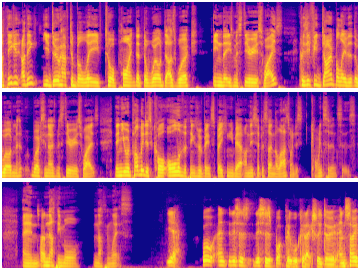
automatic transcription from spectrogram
I think, I think you do have to believe to a point that the world does work in these mysterious ways. Because if you don't believe that the world m- works in those mysterious ways, then you would probably just call all of the things we've been speaking about on this episode and the last one just coincidences and Totally. nothing more, nothing less. Yeah. Well, and this is this is what people could actually do, and so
